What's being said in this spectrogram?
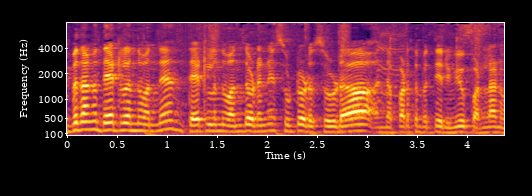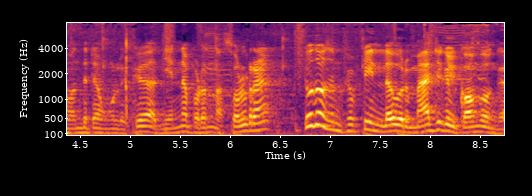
இப்போ தாங்க தேட்டர்லேருந்து வந்தேன். தேட்டர்லேருந்து வந்த உடனே சூட்டோட சூடாக அந்த படத்தை பற்றி ரிவ்யூ பண்ணலான்னு வந்துட்டேன் உங்களுக்கு. அது என்ன படம்னு நான் சொல்கிறேன் டூ தௌசண்ட் ஃபிஃப்டீனில் ஒரு மேஜிக்கல் காம்போங்க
